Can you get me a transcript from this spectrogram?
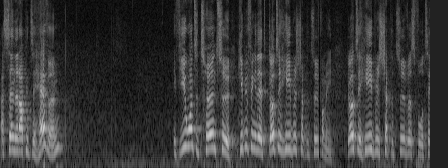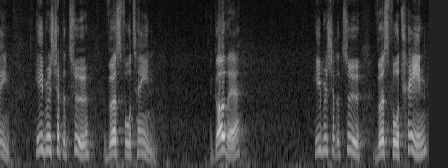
ascended up into heaven, if you want to turn to, keep your finger there, go to Hebrews chapter 2 for me. Go to Hebrews chapter 2, verse 14. Hebrews chapter 2, verse 14. Go there. Hebrews chapter 2, verse 14.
